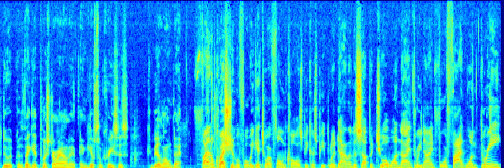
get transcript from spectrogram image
to do it. Because if they get pushed around and, and give some creases, it could be a long day. Final question before we get to our phone calls because people are dialing us up at 201 939 4513.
